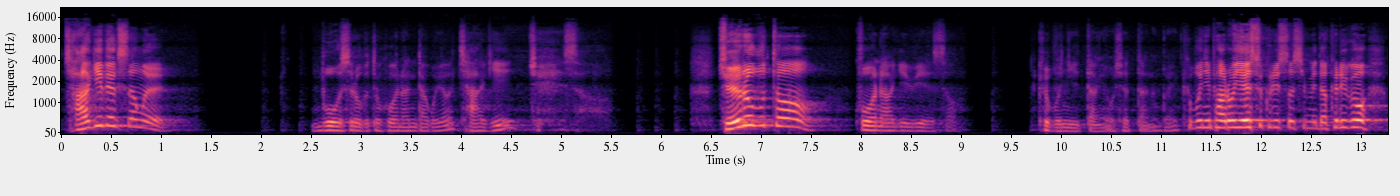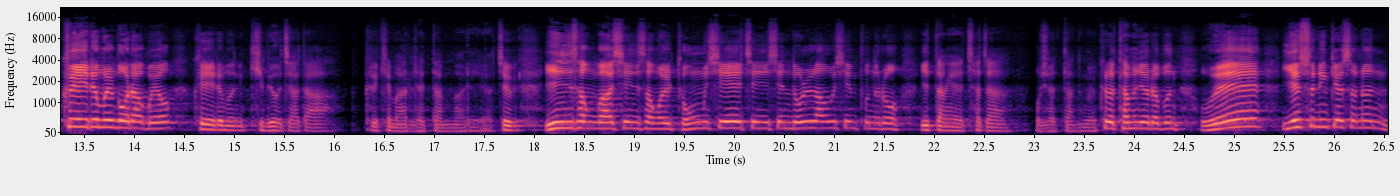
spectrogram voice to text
자기 백성을 무엇으로부터 구원한다고요? 자기 죄에서. 죄로부터 구원하기 위해서 그분이 이 땅에 오셨다는 거예요. 그분이 바로 예수 그리스도십니다. 그리고 그의 이름을 뭐라고요? 그의 이름은 기묘자다. 그렇게 말을 했단 말이에요. 즉 인성과 신성을 동시에 지니신 놀라우신 분으로 이 땅에 찾아 오셨다는 거예요. 그렇다면 여러분 왜 예수님께서는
